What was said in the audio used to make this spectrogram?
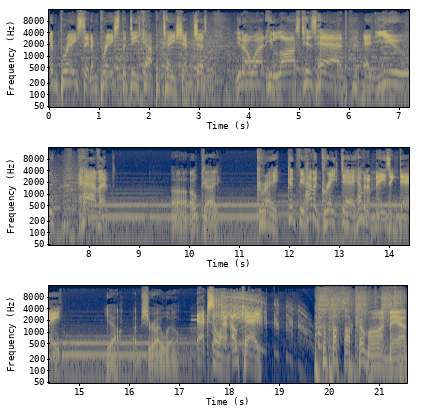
Embrace it. Embrace the decapitation. Just, you know what? He lost his head, and you haven't. Uh, okay. Great. Good for you. Have a great day. Have an amazing day. Yeah, I'm sure I will. Excellent. Okay. oh, come on, man.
